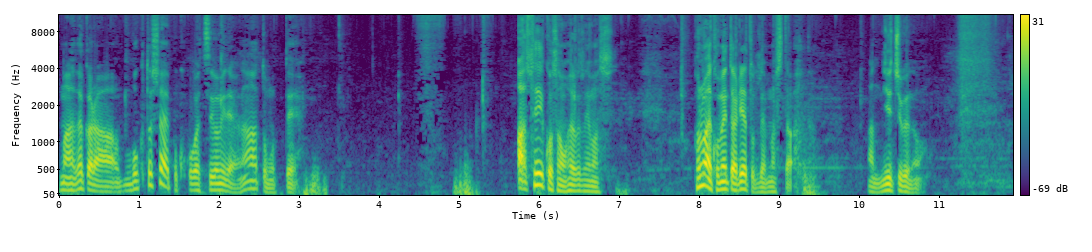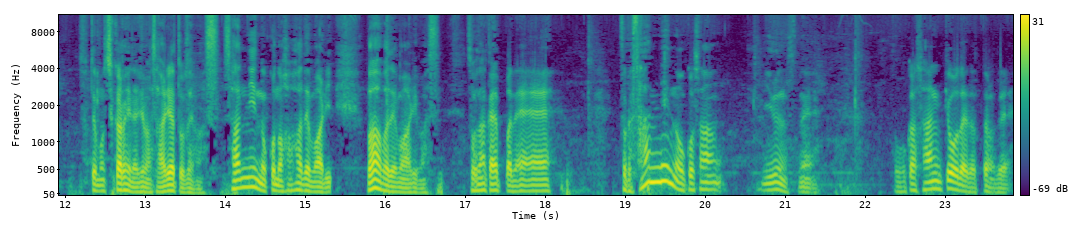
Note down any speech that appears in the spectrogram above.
まあだから僕としてはやっぱここが強みだよなと思って。あ、聖子さんおはようございます。この前コメントありがとうございました。あの、YouTube の。とても力になります。ありがとうございます。3人の子の母でもあり、ばあばでもあります。そう、なんかやっぱね、そうか、3人のお子さんいるんですね。僕は3兄弟だったので。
